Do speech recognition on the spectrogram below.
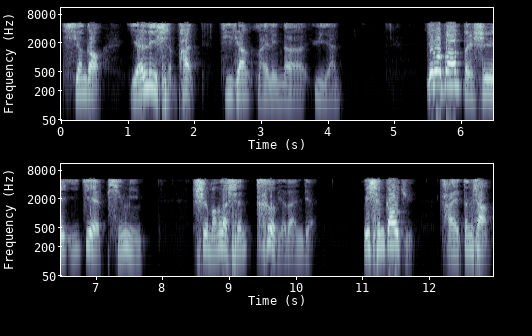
宣告严厉审判即将来临的预言。耶罗波安本是一介平民，是蒙了神特别的恩典，为神高举，才登上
